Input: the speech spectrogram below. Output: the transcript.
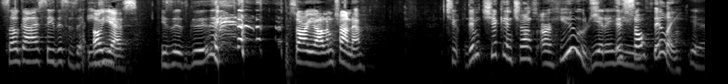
So, guys, see, this is an easy. Oh yes. Is this good? Sorry, y'all. I'm trying to. chew- Them chicken chunks are huge. Yeah, they're It's so filling. yeah.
